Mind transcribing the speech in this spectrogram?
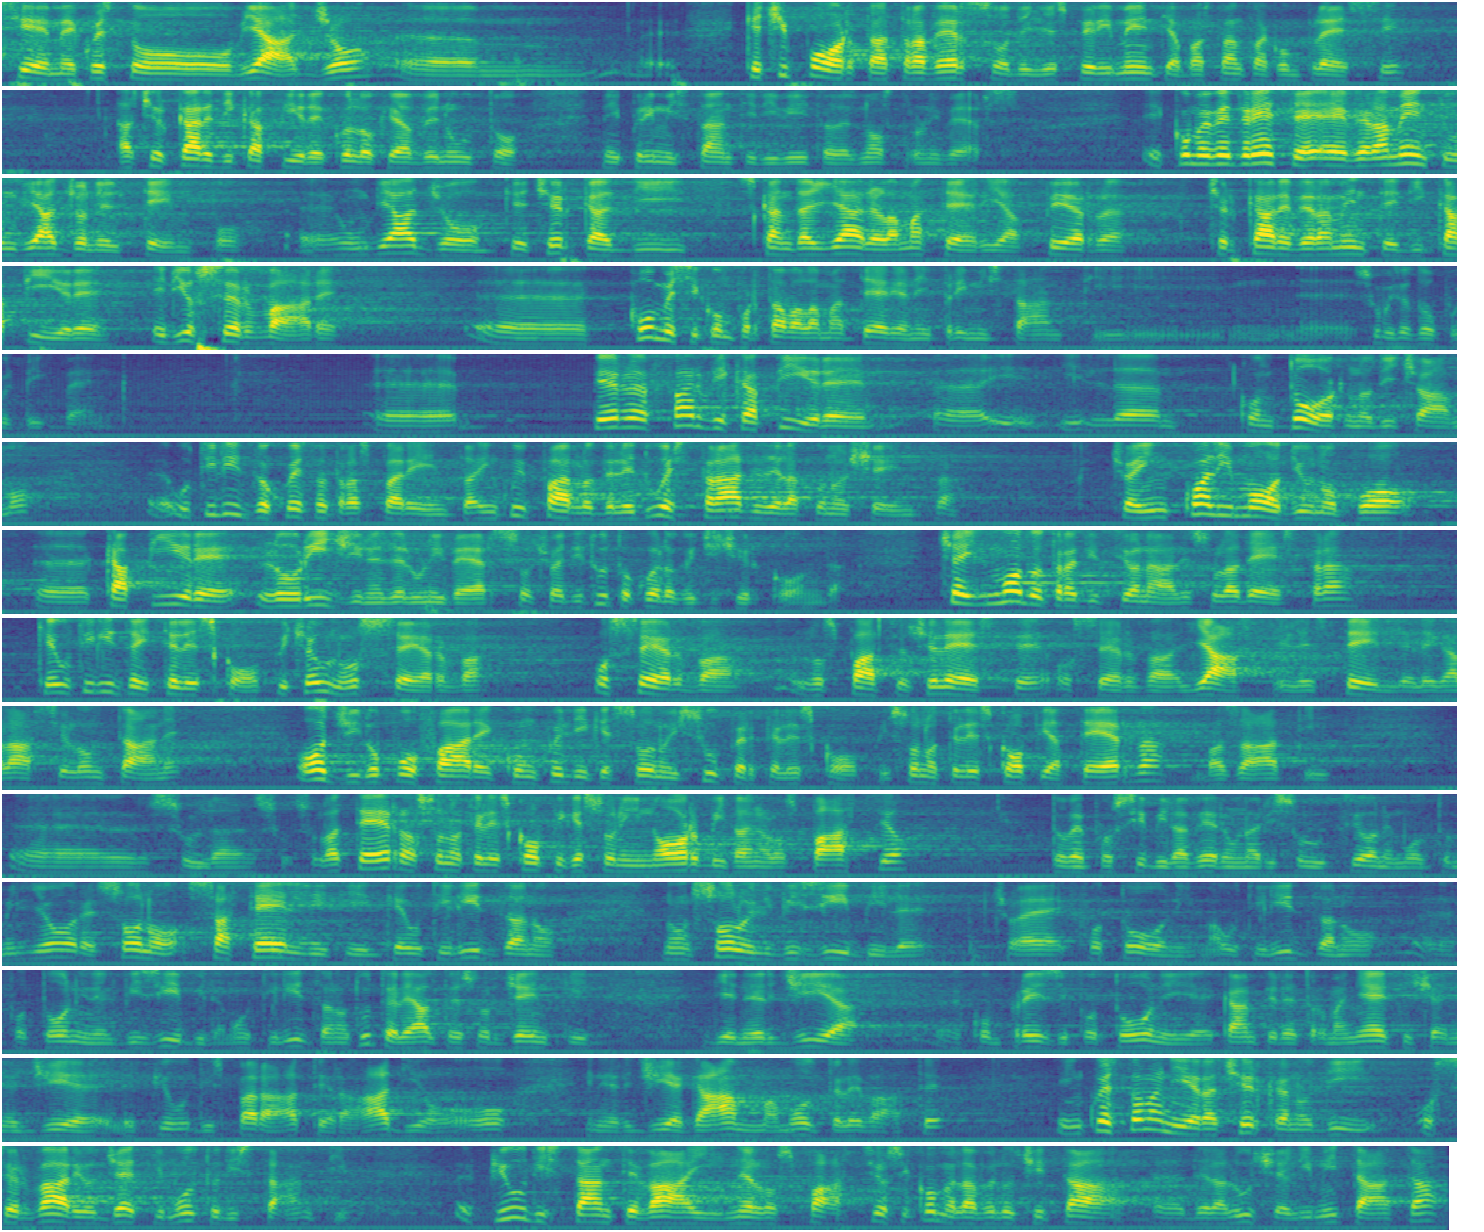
insieme questo viaggio ehm, che ci porta attraverso degli esperimenti abbastanza complessi a cercare di capire quello che è avvenuto nei primi istanti di vita del nostro universo. E come vedrete è veramente un viaggio nel tempo, eh, un viaggio che cerca di scandagliare la materia per cercare veramente di capire e di osservare eh, come si comportava la materia nei primi istanti, eh, subito dopo il Big Bang. Eh, per farvi capire eh, il, il, contorno, diciamo, eh, utilizzo questa trasparenza in cui parlo delle due strade della conoscenza, cioè in quali modi uno può eh, capire l'origine dell'universo, cioè di tutto quello che ci circonda. C'è il modo tradizionale sulla destra che utilizza i telescopi, cioè uno osserva, osserva lo spazio celeste, osserva gli astri, le stelle, le galassie lontane. Oggi lo può fare con quelli che sono i super telescopi, sono telescopi a terra basati eh, sul, su, sulla Terra, sono telescopi che sono in orbita nello spazio, dove è possibile avere una risoluzione molto migliore, sono satelliti che utilizzano non solo il visibile, cioè i fotoni, ma utilizzano eh, fotoni nel visibile, ma utilizzano tutte le altre sorgenti di energia, compresi fotoni e campi elettromagnetici, energie le più disparate, radio o energie gamma molto elevate, in questa maniera cercano di osservare oggetti molto distanti più distante vai nello spazio, siccome la velocità eh, della luce è limitata,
